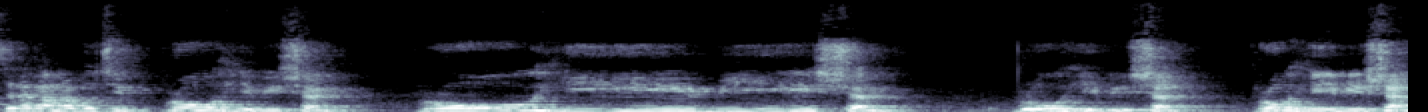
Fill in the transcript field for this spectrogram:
সেটাকে আমরা বলছি প্রোহিবিশন প্রোহিবিশন প্রোহিবিশন প্রোহিবিশন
